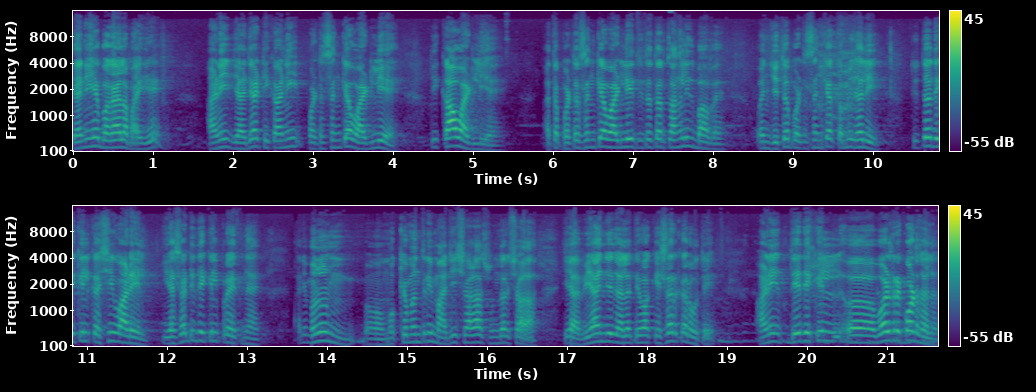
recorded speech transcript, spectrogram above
त्यांनी हे बघायला पाहिजे. आणि ज्या ज्या ठिकाणी पटसंख्या वाढली आहे ती का वाढली आहे? आता पटसंख्या वाढली आहे तिथं तर चांगलीच बाब आहे. पण जिथं पटसंख्या कमी झाली तिथं देखील कशी वाढेल यासाठी देखील प्रयत्न आहेत. आणि म्हणून मुख्यमंत्री माझी शाळा सुंदर शाळा हे अभियान जे झालं तेव्हा केसरकर होते. आणि ते देखील वर्ल्ड रेकॉर्ड झालं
